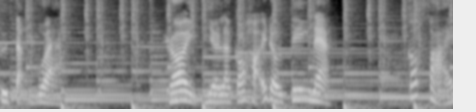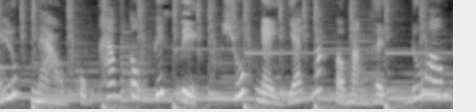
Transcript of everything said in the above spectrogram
tôi tặng quà. Rồi, giờ là câu hỏi đầu tiên nè. Có phải lúc nào cũng tham công tiếc việc, suốt ngày dán mắt vào màn hình, đúng không?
